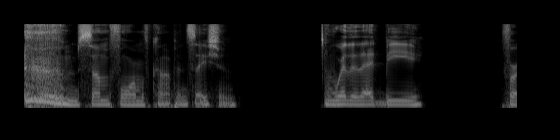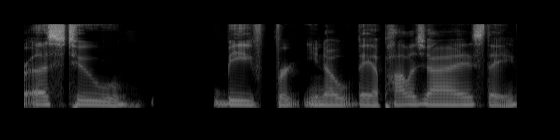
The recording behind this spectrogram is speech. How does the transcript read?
some form of compensation, whether that be for us to be for you know they apologize they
